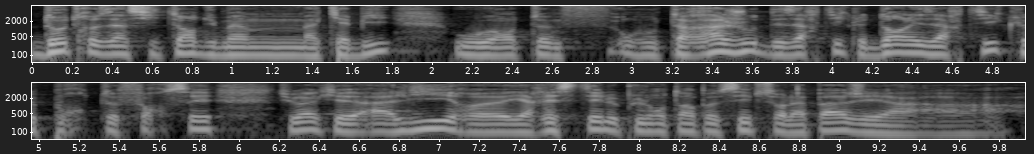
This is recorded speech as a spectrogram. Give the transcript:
d'autres incitants du même acabit, où on te, où on te rajoute des articles dans les articles pour te forcer, tu vois, à lire et à rester le plus longtemps possible sur la page et à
